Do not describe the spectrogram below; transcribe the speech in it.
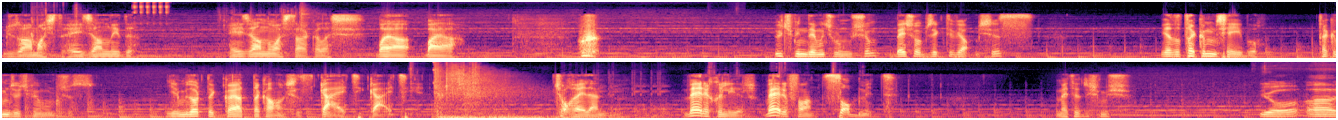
Güzel maçtı, heyecanlıydı. Heyecanlı maçtı arkadaş. Baya baya. 3000 damage vurmuşum. 5 objektif yapmışız. Ya da takım şeyi bu. Takımca 3000 vurmuşuz. 24 dakika hayatta kalmışız. Gayet iyi, gayet iyi. Çok eğlendim. Very clear, very fun. Submit. Mete düşmüş. Yo. Aa,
